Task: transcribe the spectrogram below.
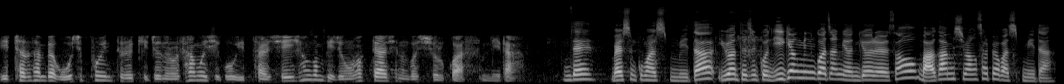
2,350포인트를 기준으로 삼으시고 이탈 시 현금 비중을 확대하시는 것이 좋을 것 같습니다. 네, 말씀 고맙습니다. 유한타증권 이경민 과장 연결해서 마감 시황 살펴봤습니다.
